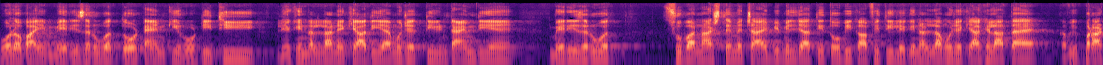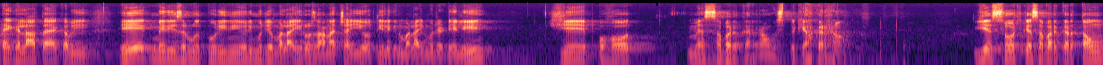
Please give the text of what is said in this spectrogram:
बोलो, भाई, मेरी ज़रूरत दो टाइम की रोटी थी, लेकिन अल्लाह ने क्या दिया है मुझे? तीन टाइम दिए मेरी ज़रूरत सुबह नाश्ते में चाय भी मिल जाती तो भी काफ़ी थी, लेकिन अल्लाह मुझे क्या खिलाता है? कभी पराठे खिलाता है, कभी एक मेरी ज़रूरत पूरी नहीं हो रही, मुझे मलाई रोज़ाना चाहिए होती, लेकिन मलाई मुझे डेली ये बहुत मैं सब्र कर रहा हूँ, इस पर क्या कर रहा हूँ? ये सोच के सब्र करता हूँ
